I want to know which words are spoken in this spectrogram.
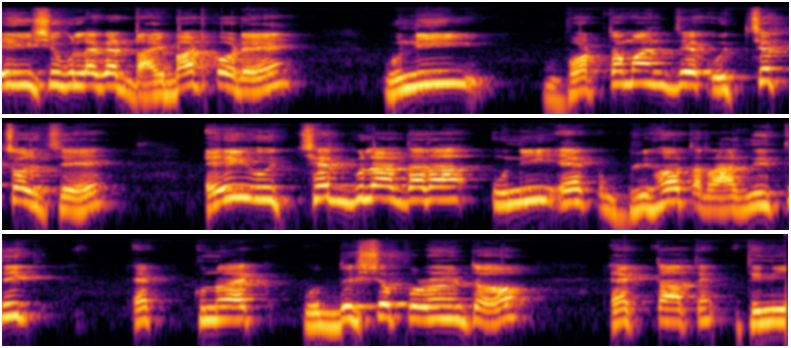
এই ইস্যুগুলোকে ডাইভার্ট করে উনি বর্তমান যে উচ্ছেদ চলছে, এই উচ্ছেদগুলোর দ্বারা উনি এক বৃহৎ রাজনীতিক, এক কোনো এক উদ্দেশ্য প্রণীত একটা তিনি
